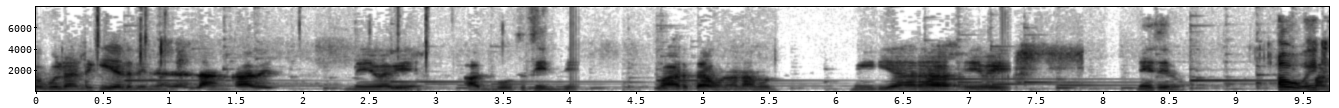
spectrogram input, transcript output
ඔගොලන්ට කියල දෙන්න ලංකාවේ මේ වගේ අත්භූත සිද්ධි වාර්තා වුණ. නමුත් මීඩිය හරහා ඒවේ නේතෙනු ඔව ඒක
